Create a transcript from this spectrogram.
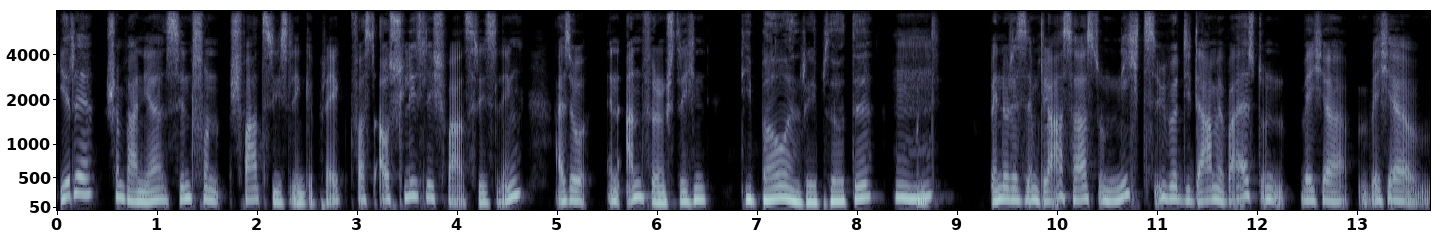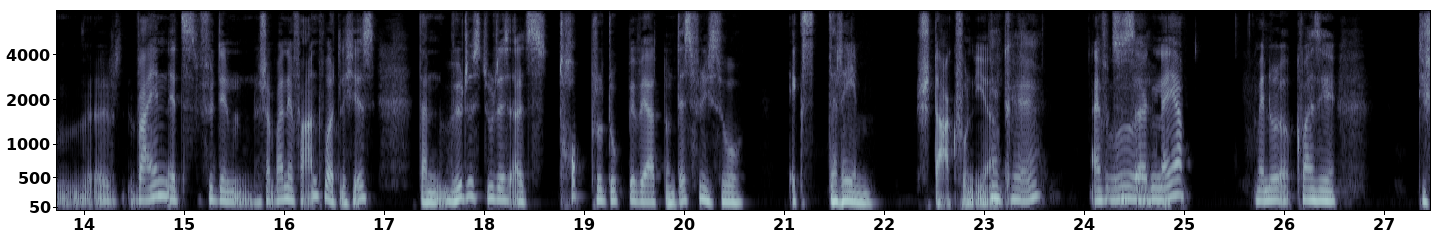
ihre Champagner sind von Schwarzriesling geprägt, fast ausschließlich Schwarzriesling, also in Anführungsstrichen die Bauernrebsorte. Mhm. Und wenn du das im Glas hast und nichts über die Dame weißt und welcher, welcher äh, Wein jetzt für den Champagner verantwortlich ist, dann würdest du das als Top-Produkt bewerten. Und das finde ich so extrem stark von ihr. Okay. Einfach cool. zu sagen, naja, wenn du quasi die,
